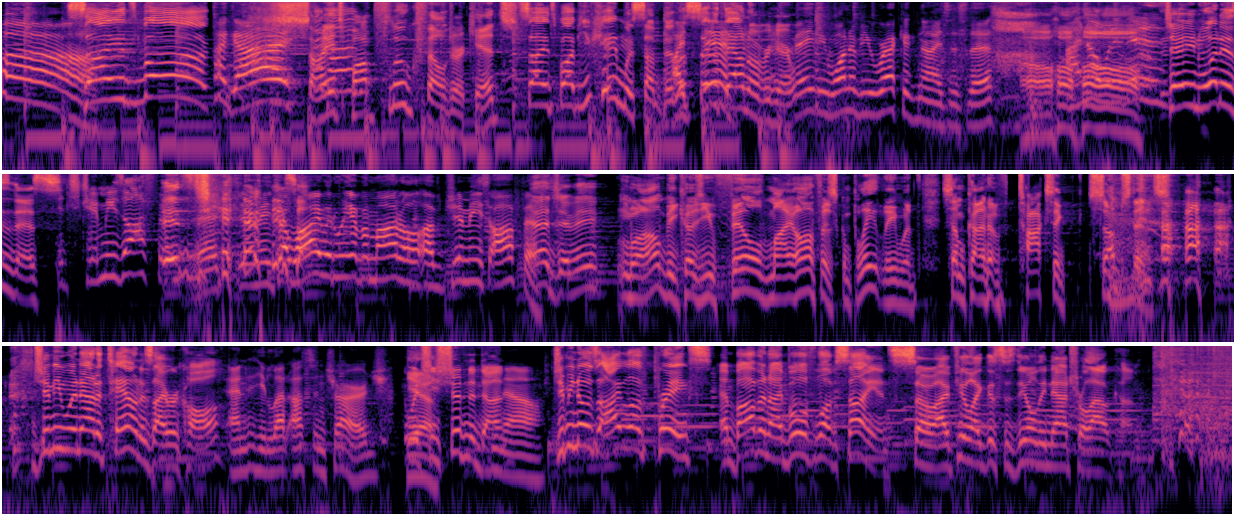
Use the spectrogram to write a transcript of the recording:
Oh, Science Bob! hi guys. Science Bob Pflugfelder, kids. Science Bob, you came with something. Let's set it did. down over here. Maybe one of you recognizes this. Oh, I know what it is. Jane, what is this? It's Jimmy's office. It's It's Jimmy's. Jimmy's Why would we have a model of Jimmy's office? Yeah, office? Jimmy. Well, because you filled my office completely with some kind of toxic substance. Jimmy went out of town, as I recall, And he let us in charge. which Yeah. he shouldn't have done. No. Jimmy knows I love pranks, and Bob and I both love science, so I feel like this is the only natural outcome.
